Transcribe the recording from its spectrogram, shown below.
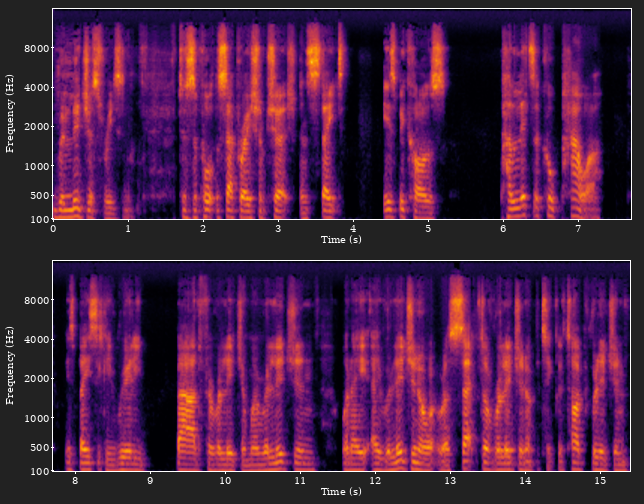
religious reason to support the separation of church and state is because political power is basically really bad for religion. When religion, when a, a religion or, or a sect of religion, a particular type of religion,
